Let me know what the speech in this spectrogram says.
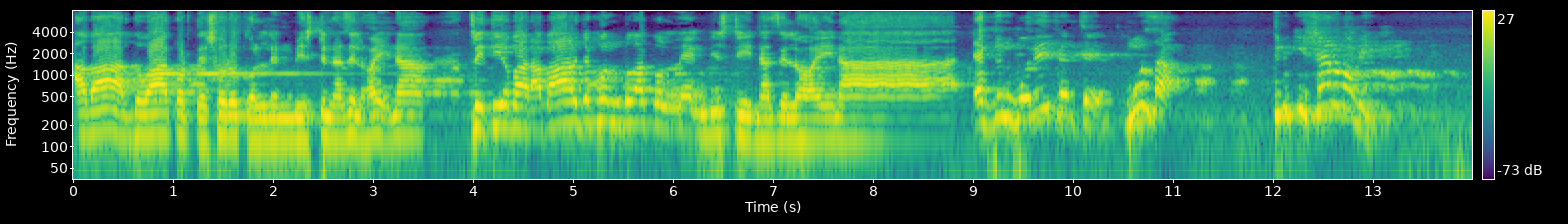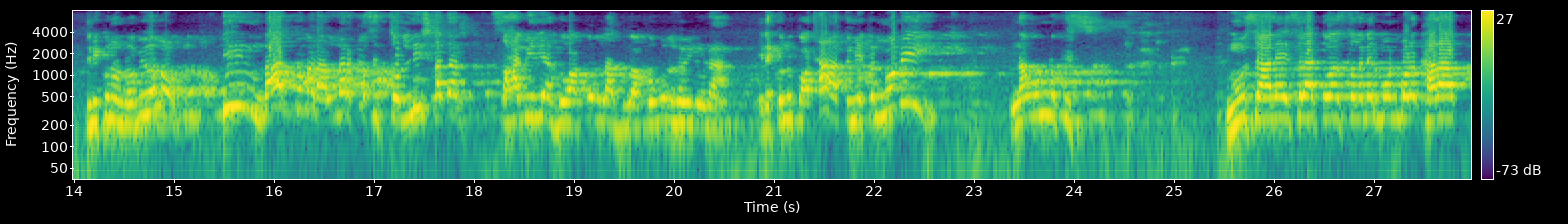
আবার দোয়া করতে শুরু করলেন, বৃষ্টি নাজিল হয় না। তৃতীয়বার আবার যখন দোয়া করলেন, বৃষ্টি নাজিল হয় না। একজন বলেই ফেলছে, মুসা, তুমি কিসের নবী? তুমি কোন নবী হলো? তিনবার তোমার আল্লাহর কাছে চল্লিশ হাজার সাহাবিলিয়া দোয়া করলা, দোয়া কবুল হইল না। এটা কোনো কথা? তুমি একটা নবী? না, অন্য কিছু। মুসা আলাইসালামের মন বড় খারাপ।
